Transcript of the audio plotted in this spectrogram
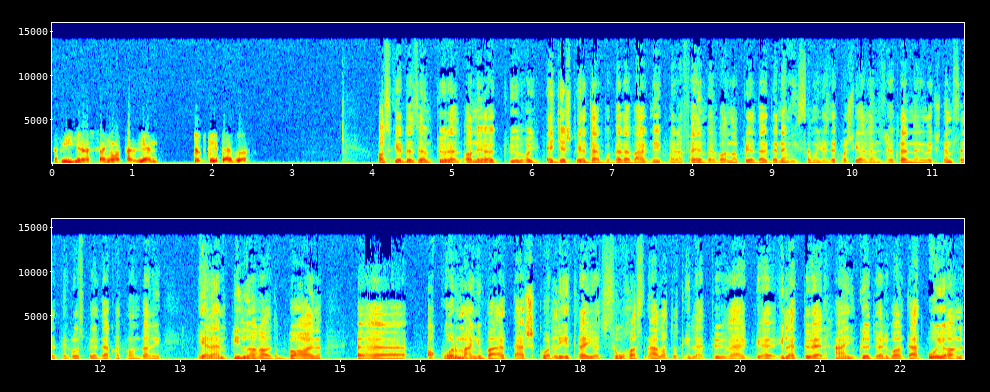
Tehát így jön össze a 800 ilyen több tételből. Azt kérdezem tőled, anélkül, hogy egyes példákba belevágnék, mert a fejemben vannak példák, de nem hiszem, hogy ezek most jellemzők lennének, és nem szeretnék rossz példákat mondani. Jelen pillanatban e, a kormányváltáskor létrejött szóhasználatot illetőleg, illetően hány gödör van? Tehát olyan,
